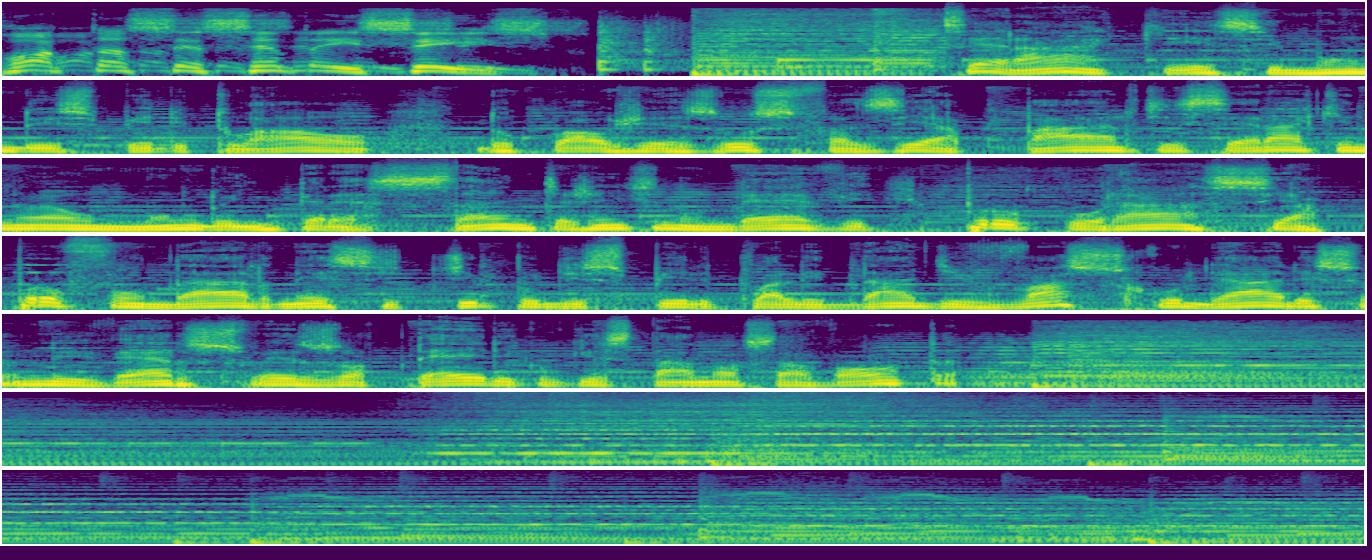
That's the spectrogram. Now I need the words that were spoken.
Rota 66. Será que esse mundo espiritual do qual Jesus fazia parte, será que não é um mundo interessante? A gente não deve procurar se aprofundar nesse tipo de espiritualidade, vasculhar esse universo esotérico que está à nossa volta?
